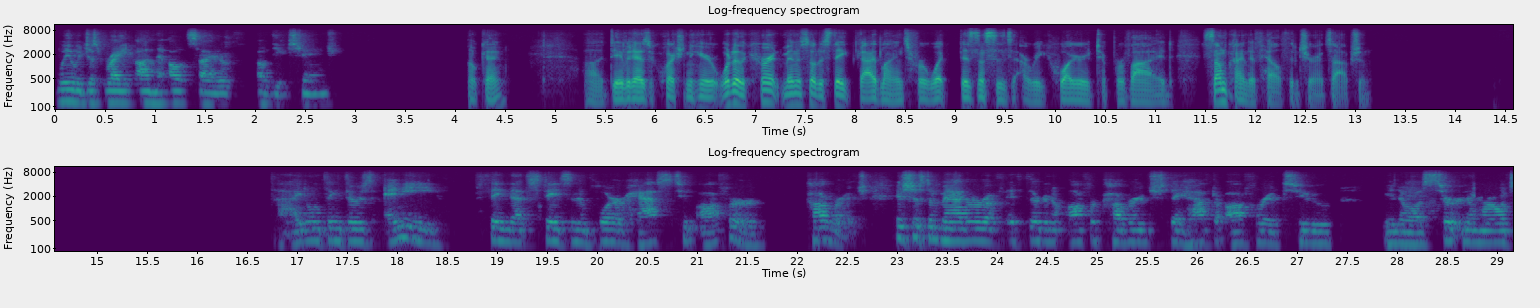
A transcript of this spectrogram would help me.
we would just write on the outside of, of the exchange. Okay. Uh, David has a question here. What are the current Minnesota state guidelines for what businesses are required to provide some kind of health insurance option? I don't think there's anything that states an employer has to offer coverage. It's just a matter of if they're gonna offer coverage, they have to offer it to, you know, a certain amount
